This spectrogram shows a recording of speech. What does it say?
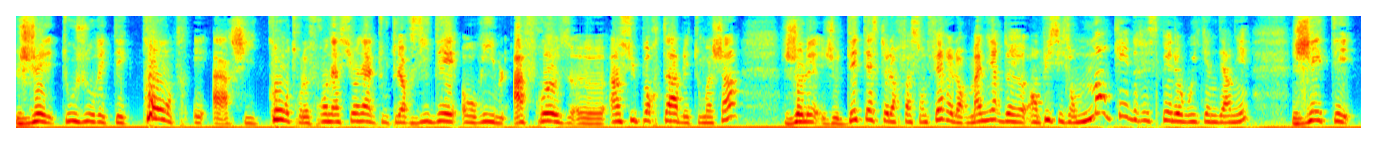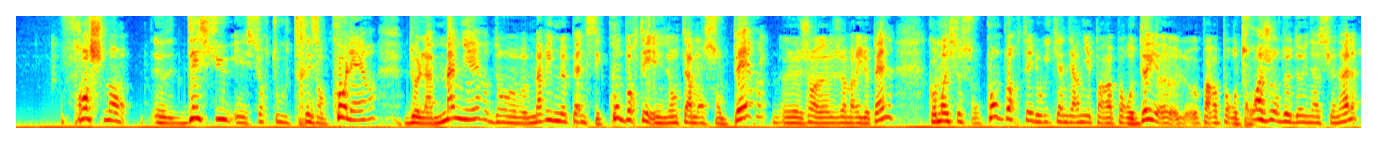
j'ai toujours été contre et archi contre le Front National, toutes leurs idées horribles, affreuses, euh, insupportables et tout machin. Je, les, je déteste leur façon de faire et leur manière de. En plus, ils ont manqué de respect le week-end dernier. J'ai été franchement euh, déçu et surtout très en colère de la manière dont Marine Le Pen s'est comportée et notamment son père euh, Jean- Jean-Marie Le Pen comment ils se sont comportés le week-end dernier par rapport au deuil euh, par rapport aux trois jours de deuil national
